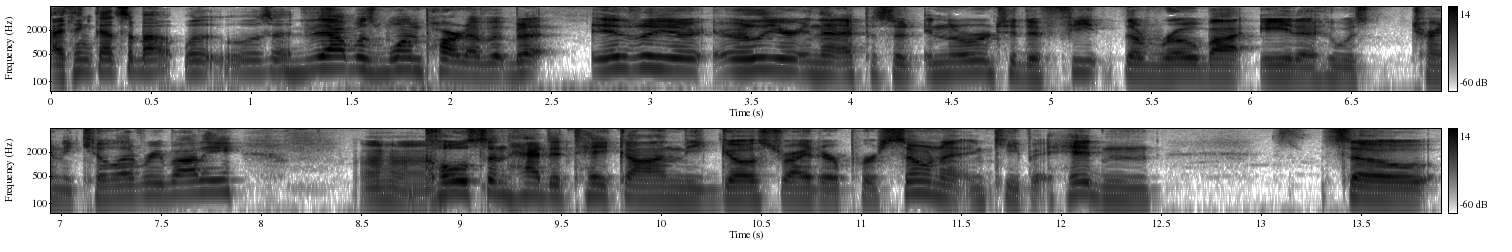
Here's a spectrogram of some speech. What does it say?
I think that's about what, what was it. That was one part of it, but earlier, earlier in that episode, in order to defeat the robot Ada who was trying to kill everybody, Coulson had to take on the Ghost Rider persona and keep it hidden so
